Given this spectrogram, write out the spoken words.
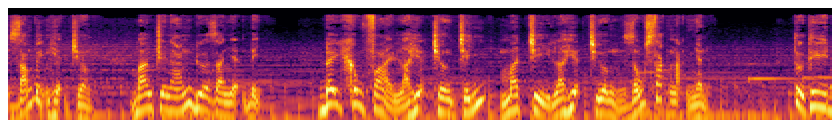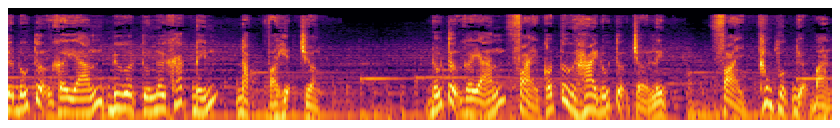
giám định hiện trường, ban chuyên án đưa ra nhận định đây không phải là hiện trường chính mà chỉ là hiện trường giấu xác nạn nhân. Tử thi được đối tượng gây án đưa từ nơi khác đến đặt vào hiện trường. Đối tượng gây án phải có từ hai đối tượng trở lên, phải thông thuộc địa bàn,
